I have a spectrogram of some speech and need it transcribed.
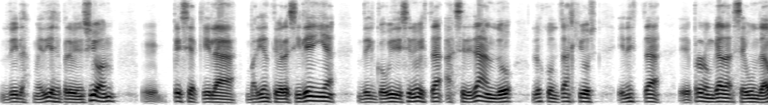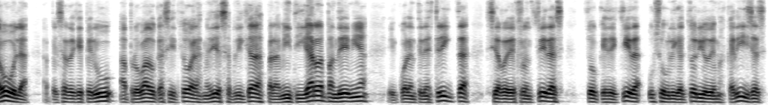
de las medidas de prevención, eh, pese a que la variante brasileña del COVID-19 está acelerando los contagios en esta eh, prolongada segunda ola, a pesar de que Perú ha aprobado casi todas las medidas aplicadas para mitigar la pandemia, eh, cuarentena estricta, cierre de fronteras, toques de queda, uso obligatorio de mascarillas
